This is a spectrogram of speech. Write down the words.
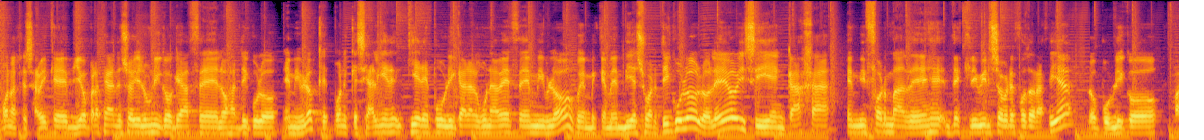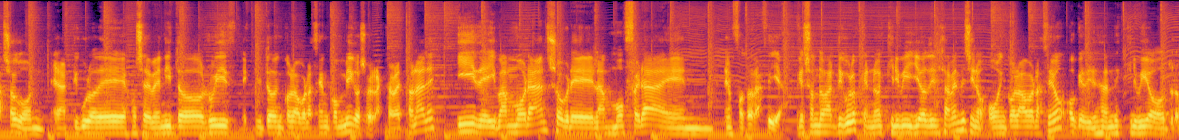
bueno, sabéis que yo prácticamente soy el único que hace los artículos en mi blog, que pone que si alguien quiere publicar alguna vez en mi blog, que me envíe su artículo, lo leo y si encaja en mi forma de, escribir sobre fotografía, lo publico, pasó con el artículo de José Benito Ruiz, escrito en colaboración conmigo sobre las claves tonales, y de Iván Morán sobre la atmósfera en, en fotografía, que son dos artículos que no escribí yo directamente, sino o en colaboración o que directamente escribió otro.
